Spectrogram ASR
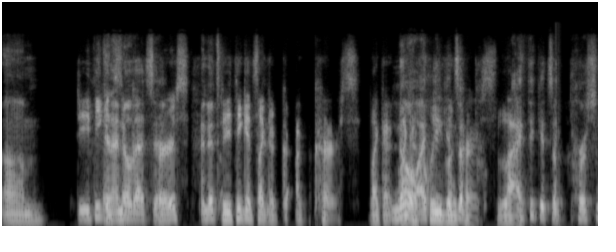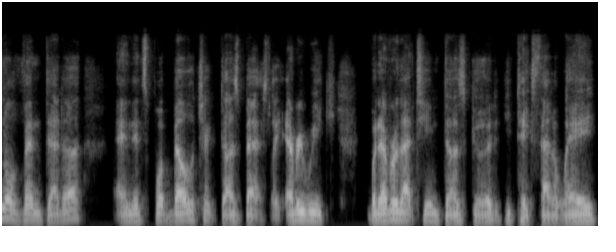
Um, do you think And it's I know a that's it. curse? and it's Do you think it's like a, a curse? Like a, No, like a I think Cleveland it's a- curse. I think it's a personal vendetta, and it's what Belichick does best. Like every week, whatever that team does good, he takes that away.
